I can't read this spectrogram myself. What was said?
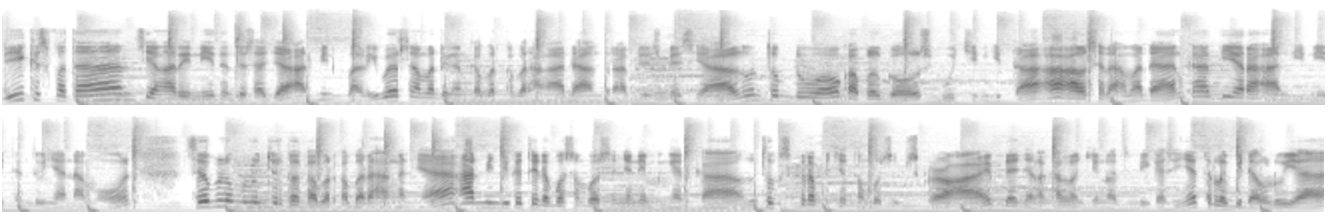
Di kesempatan siang hari ini tentu saja admin kembali bersama dengan kabar-kabar hangat dan terupdate spesial untuk duo couple goals bucin kita Aal Sedama dan Katiara Andini tentunya namun sebelum meluncur ke kabar-kabar hangatnya admin juga tidak bosan-bosannya nih mengingatkan untuk segera pencet tombol subscribe dan nyalakan lonceng notifikasinya terlebih dahulu ya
